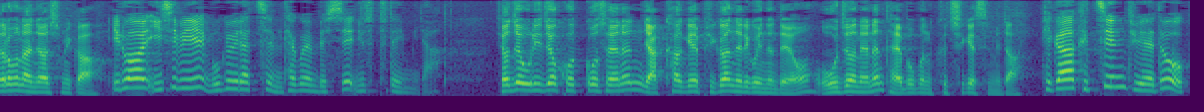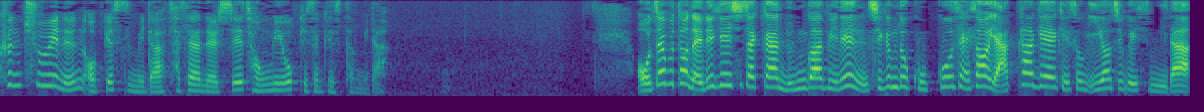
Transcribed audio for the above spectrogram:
여러분 안녕하십니까? 1월 22일 목요일 아침 대구 MBC 뉴스투데이입니다. 현재 우리 지역 곳곳에는 약하게 비가 내리고 있는데요. 오전에는 대부분 그치겠습니다. 비가 그친 뒤에도 큰 추위는 없겠습니다. 자세한 날씨 정미옥 기상캐스터입니다. 어제부터 내리기 시작한 눈과 비는 지금도 곳곳에서 약하게 계속 이어지고 있습니다.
